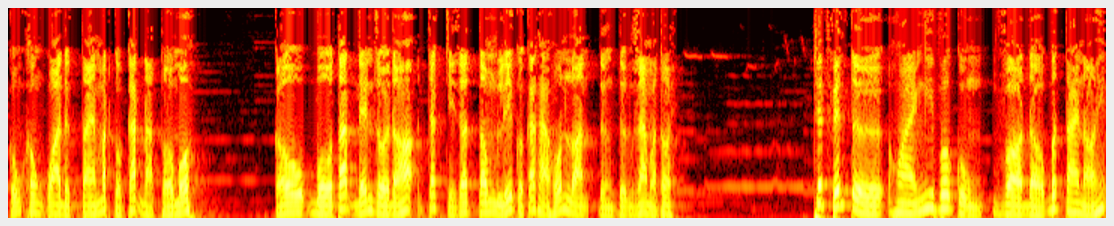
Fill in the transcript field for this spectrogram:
cũng không qua được tai mắt của Cát Đạt Tố mố. Câu Bồ Tát đến rồi đó chắc chỉ do tâm lý của các hạ hỗn loạn tưởng tượng ra mà thôi. Thiết phiến tử hoài nghi vô cùng, vò đầu bất tai nói.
